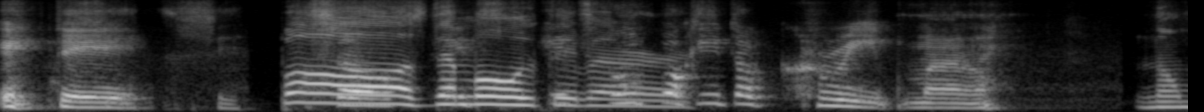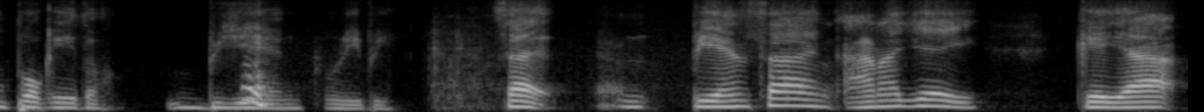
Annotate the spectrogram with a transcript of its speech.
este, sí. so, Post the it's- multiverse. it's un poquito creep, mano. No un poquito, bien creepy. O sea, piensa en Anna Jay, que ya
